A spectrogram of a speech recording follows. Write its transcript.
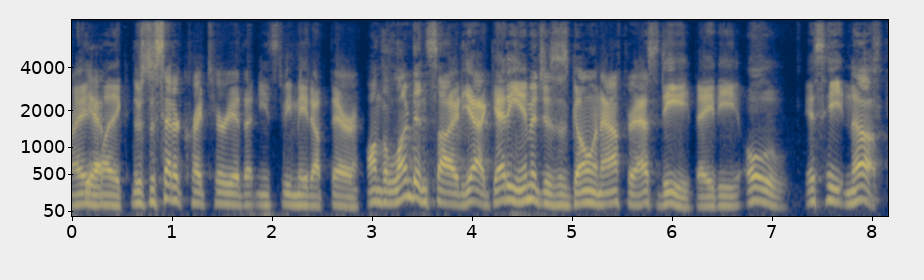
right? Yeah. Like there's a set of criteria that needs to be made up there. On the London side, yeah, Getty Images is going after SD, baby. Oh, it's heating up.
